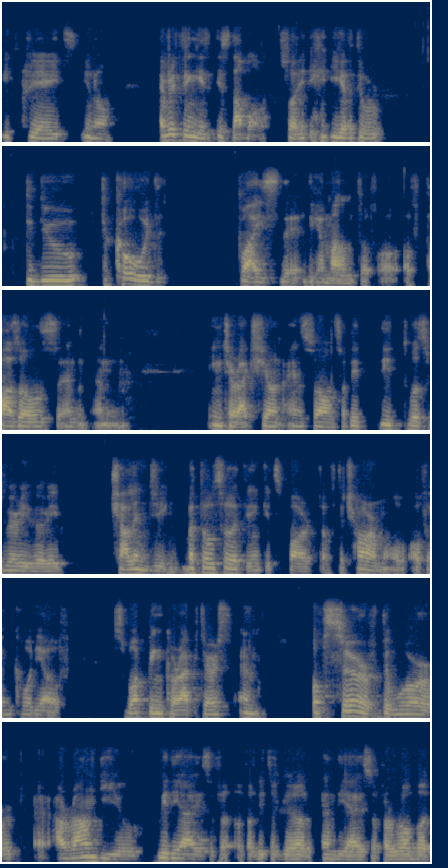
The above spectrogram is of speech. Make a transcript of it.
it creates, you know, everything is, is double. So you have to to do to code twice the, the amount of, of puzzles and, and interaction and so on. So it, it was very, very challenging, but also I think it's part of the charm of, of Encodya of swapping characters and observe the world uh, around you with the eyes of a, of a little girl and the eyes of a robot.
